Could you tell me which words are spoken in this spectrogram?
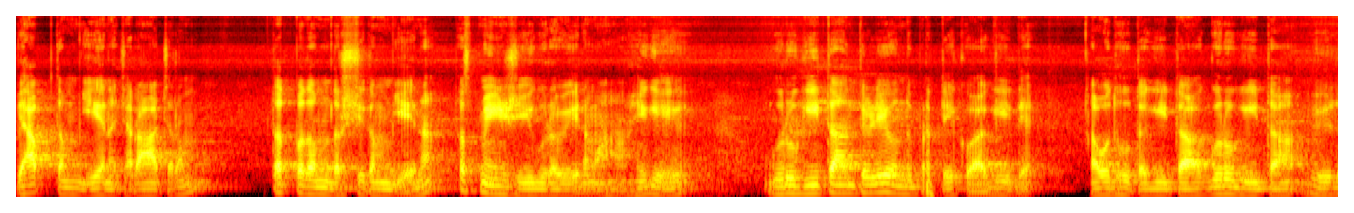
ವ್ಯಾಪ್ತಂ ಏನ ಚರಾಚರಂ, ತತ್ಪದಂ ದರ್ಶಿತಂ ಏನ, ತಸ್ಮೈ ಶ್ರೀ ಗುರವೇ ನಮಃ. ಹೀಗೆ ಗುರುಗೀತ ಅಂತೇಳಿ ಒಂದು ಪ್ರತ್ಯೇಕವಾಗಿ ಇದೆ. ಅವಧೂತ ಗೀತ, ಗುರುಗೀತ, ವಿವಿಧ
